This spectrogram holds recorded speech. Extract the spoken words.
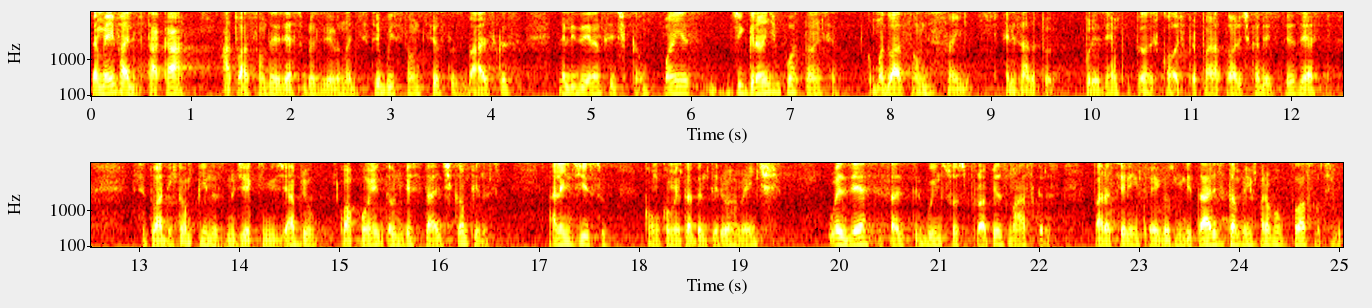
Também vale destacar a atuação do Exército Brasileiro na distribuição de cestas básicas na liderança de campanhas de grande importância, como a doação de sangue, realizada, por, por exemplo, pela Escola de Preparatória de Cadetes do Exército, situada em Campinas, no dia 15 de abril, com apoio da Universidade de Campinas. Além disso, como comentado anteriormente, o Exército está distribuindo suas próprias máscaras para serem entregues aos militares e também para a população civil.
